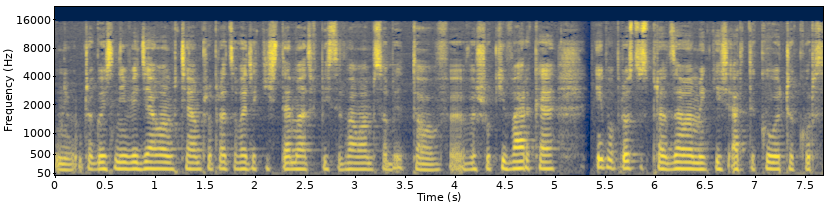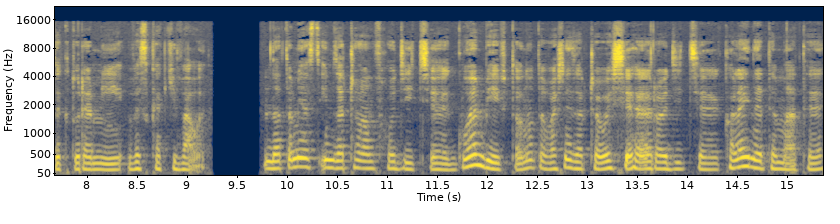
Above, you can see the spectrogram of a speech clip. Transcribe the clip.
nie wiem, czegoś nie wiedziałam, chciałam przepracować jakiś temat, wpisywałam sobie to w wyszukiwarkę i po prostu sprawdzałam jakieś artykuły czy kursy, które mi wyskakiwały. Natomiast im zaczęłam wchodzić e, głębiej w to, no to właśnie zaczęły się rodzić e, kolejne tematy.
